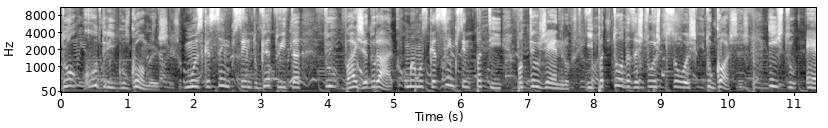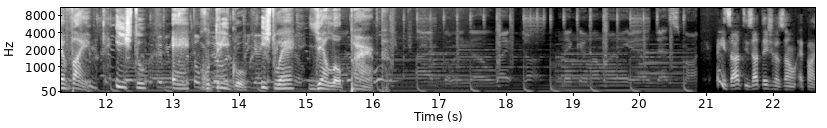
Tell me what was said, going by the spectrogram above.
do Rodrigo Gomes. Música 100% gratuita, tu vais adorar. Uma música 100% para ti, para o teu género e para todas as tuas pessoas que tu gostas. Isto é a vibe, isto é Rodrigo, isto é Yellow Purp. Exato, exato, tens razão. Epá,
